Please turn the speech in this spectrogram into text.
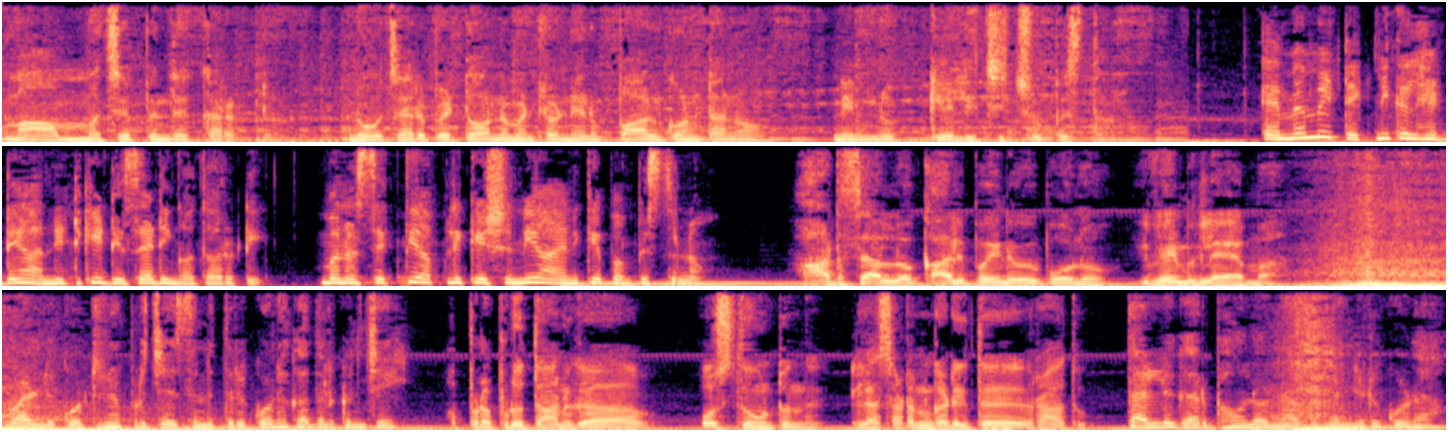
మా అమ్మ చెప్పిందే కరెక్ట్. నువ్వు జరిపే టోర్నమెంట్లో నేను పాల్గొంటాను. నిన్ను గెలిచి చూపిస్తాను. ఎంఎంఏ టెక్నికల్ హెడ్డే అన్నిటికీ డిసైడింగ్ అథారిటీ మన శక్తి అప్లికేషన్ని ఆయనకే పంపిస్తున్నాం. ఆటశాలలో కాలిపోయినవి పోను ఇవే మిగిలాయమ్మా. వాళ్ళని కొట్టినప్పుడు చేసిన త్రికోణ కదలకం చేయి. అప్పుడప్పుడు తానుగా వస్తూ ఉంటుంది. ఇలా సడన్గా అడిగితే రాదు. తల్లి గర్భంలో ఉన్న అభిమన్యుడు కూడా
